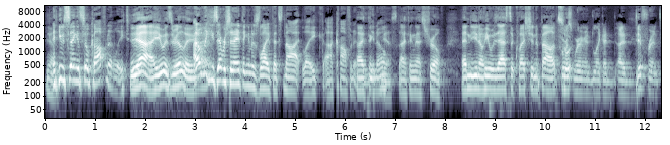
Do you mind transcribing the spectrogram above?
Yeah. and he was saying it so confidently too. Yeah, he was really. I don't think he's ever said anything in his life that's not like uh, confident. I think you know. yes, I think that's true. And you know, he was asked a question about Of course, sort- wearing a, like a, a different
